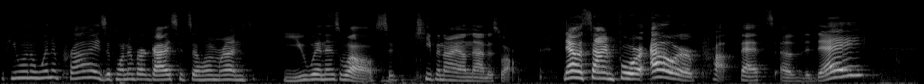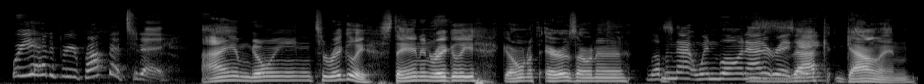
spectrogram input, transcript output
If you want to win a prize, if one of our guys hits a home run, you win as well. So keep an eye on that as well. Now it's time for our prop bets of the day. Where are you headed for your prop bet today? I am going to Wrigley, staying in Wrigley, going with Arizona. Loving that wind blowing out at Wrigley. Zach Gallen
